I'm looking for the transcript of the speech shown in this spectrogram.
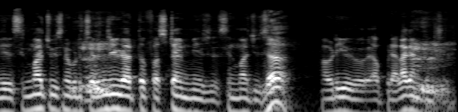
మీరు సినిమా చూసినప్పుడు చిరంజీవి గారితో ఫస్ట్ టైం మీరు సినిమా చూసారు Yeah. అప్పుడు అప్పుడు ఎలా కనిపించింది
